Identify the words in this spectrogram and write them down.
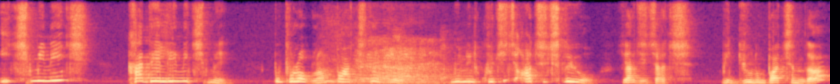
iç mi iç, kadelin iç mi? Bu program başlığı bu. Münir Kuçiç açıklıyor. Yazacak videonun başında.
